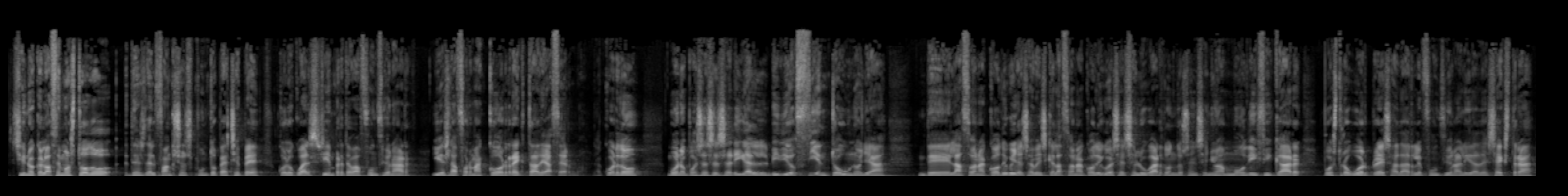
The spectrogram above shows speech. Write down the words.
sino que lo hacemos todo desde el functions.php, con lo cual siempre te va a funcionar y es la forma correcta de hacerlo, ¿de acuerdo? Bueno, pues ese sería el vídeo 101 ya de la zona código. Ya sabéis que la zona código es ese lugar donde os enseño a modificar vuestro WordPress, a darle funcionalidades extra,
